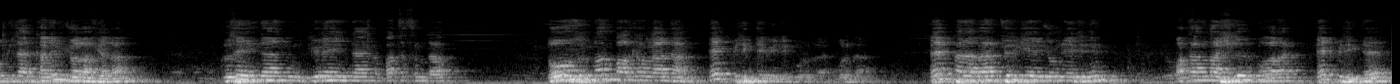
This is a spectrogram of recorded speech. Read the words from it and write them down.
O güzel kadim coğrafyadan, kuzeyinden, güneyinden, batısından, doğusundan, Balkanlardan hep birlikte büyüdük burada. burada. Hep beraber Türkiye Cumhuriyeti'nin vatandaşlığı olarak hep birlikte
